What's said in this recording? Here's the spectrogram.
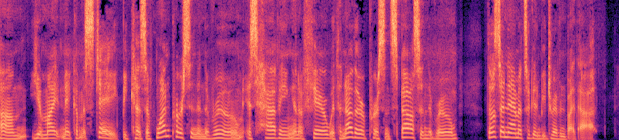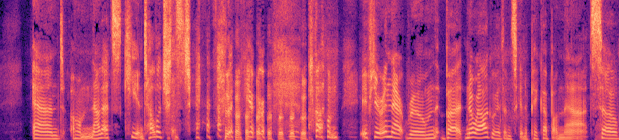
um, you might make a mistake because if one person in the room is having an affair with another person's spouse in the room, those dynamics are going to be driven by that. And um, now that's key intelligence to have if, you're, um, if you're in that room, but no algorithm's going to pick up on that. So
